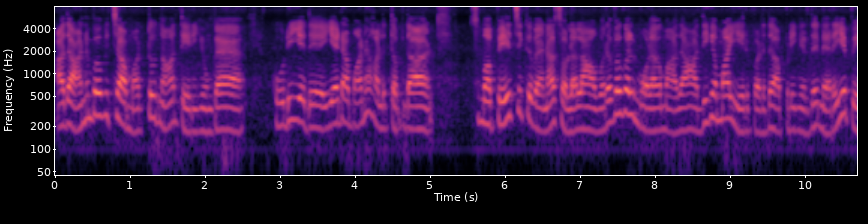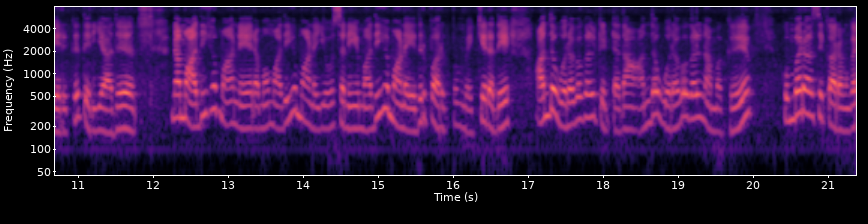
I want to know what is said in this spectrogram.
அதை அனுபவிச்சா மட்டும்தான் தெரியுங்க. கொடியது. ஏன்னா மன அழுத்தம் தான். சும்மா பேச்சுக்கு வேணால் சொல்லலாம். உறவுகள் மூலமாக தான் அதிகமாக ஏற்படுது அப்படிங்கிறது நிறைய பேருக்கு தெரியாது. நம்ம அதிகமாக நேரமும் அதிகமான யோசனையும் அதிகமான எதிர்பார்ப்பும் வைக்கிறதே அந்த உறவுகள் கிட்ட தான். அந்த உறவுகள் நமக்கு கும்பராசிக்காரவங்க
